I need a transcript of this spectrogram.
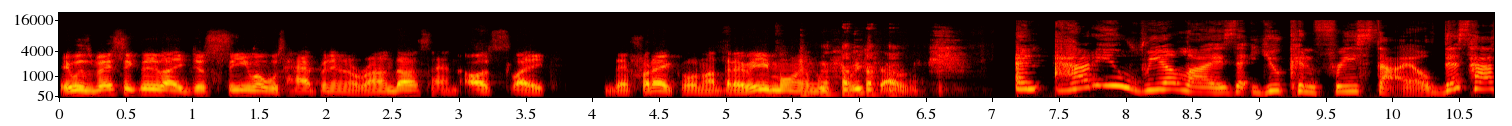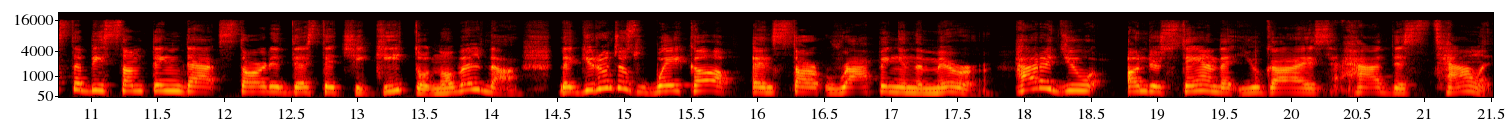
it was basically like just seeing what was happening around us and us like de freco, nos atrevimos and we freestyling. And how do you realize that you can freestyle? This has to be something that started desde chiquito, no verdad? Like you don't just wake up and start rapping in the mirror. How did you understand that you guys had this talent?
